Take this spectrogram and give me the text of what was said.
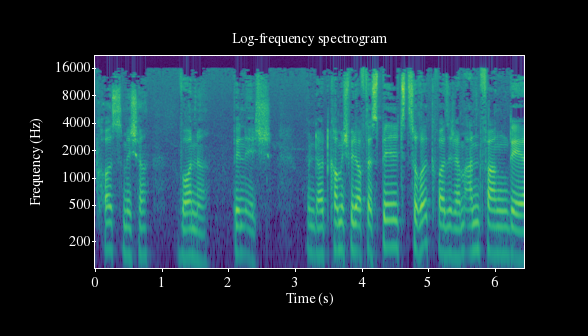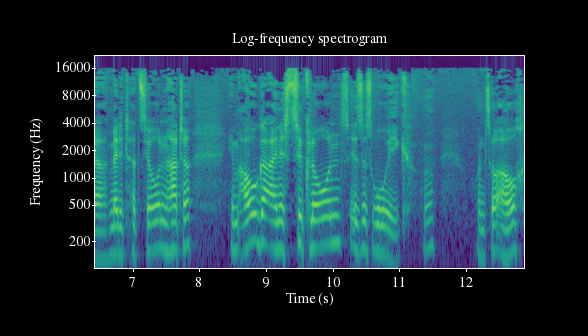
kosmischer Wonne bin ich. Und dort komme ich wieder auf das Bild zurück, was ich am Anfang der Meditation hatte. Im Auge eines Zyklons ist es ruhig. Und so auch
